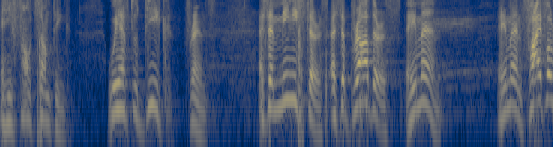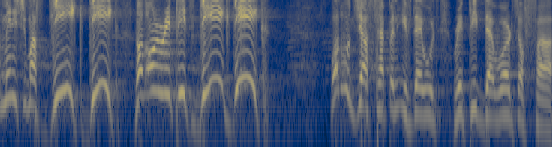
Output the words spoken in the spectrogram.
and he found something. We have to dig, friends, as a ministers, as a brothers. Amen. Amen. Fivefold ministry must dig, dig, not only repeat, dig, dig. What would just happen if they would repeat the words of uh,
